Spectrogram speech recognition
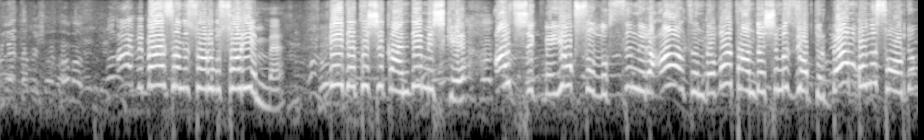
Milleti kışkırtamazsın. Abi ben sana sorumu sorayım mı? Vedat Işıkhan demiş ki açlık ve yoksulluk sınırı altında vatandaşımız yoktur. Ben bunu sordum.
